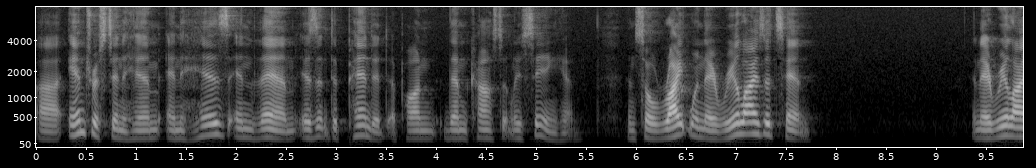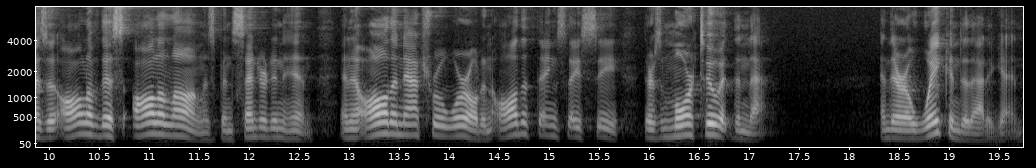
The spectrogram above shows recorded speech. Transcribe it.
uh, interest in him and his in them isn't dependent upon them constantly seeing him. And so, right when they realize it's him, and they realize that all of this all along has been centered in him, and in all the natural world and all the things they see, there's more to it than that. And they're awakened to that again.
